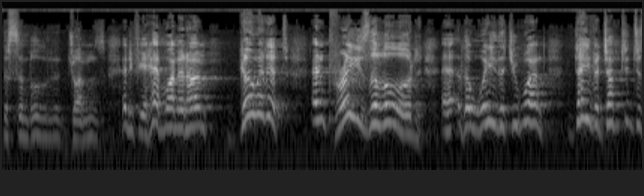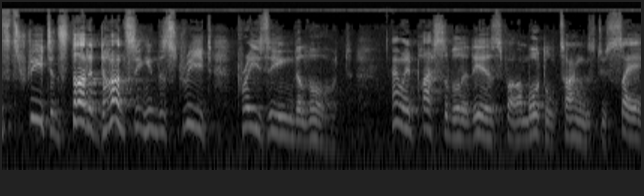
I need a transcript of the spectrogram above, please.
the cymbal and the drums. And if you have one at home, go at it and praise the Lord uh, the way that you want. David jumped into the street and started dancing in the street, praising the Lord. How impossible it is for our mortal tongues to say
